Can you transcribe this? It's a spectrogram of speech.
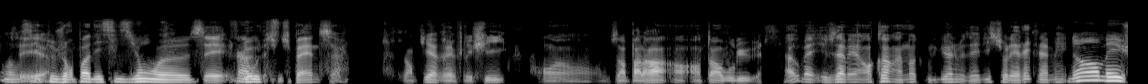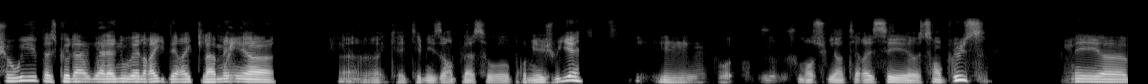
On C'est, euh, toujours pas décision. euh, C'est le août. suspense. Jean-Pierre réfléchit. On, on vous en parlera en, en temps voulu. Ah, oui, mais vous avez encore un autre coup de gueule, vous avez dit sur les réclamés. Non, mais je, oui, parce que là, il y a la nouvelle règle des réclamés euh, euh, qui a été mise en place au 1er juillet. Et je, je m'en suis intéressé sans plus. Mais euh,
